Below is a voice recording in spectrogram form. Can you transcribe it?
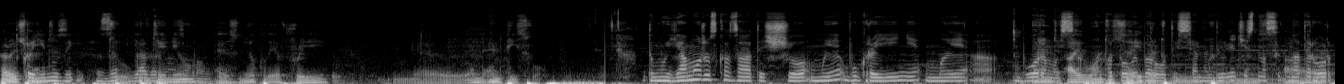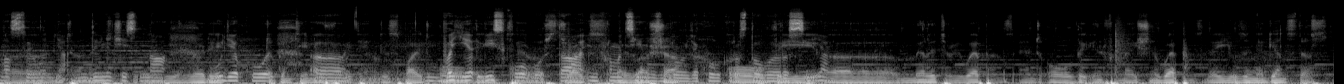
Україну з ядерною зброєю. and. Тому я можу сказати, що ми в Україні ми е, боремося, ми готові боротися, не дивлячись на на терор населення, не дивлячись на будь-яку е, військову та інформаційну зброю, яку використовує Росія. Е, military weapons and all the information weapons they're using against us.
